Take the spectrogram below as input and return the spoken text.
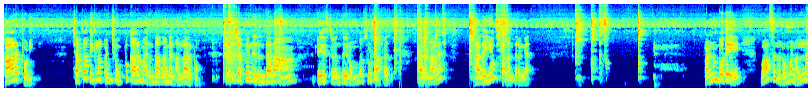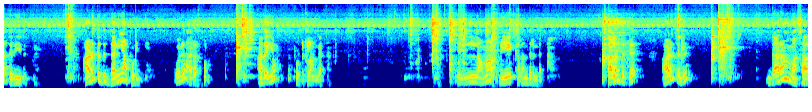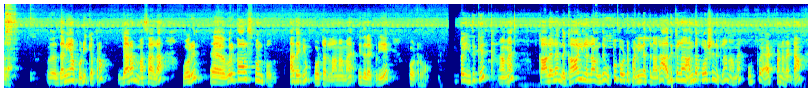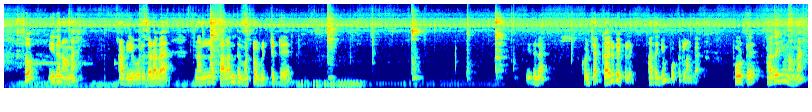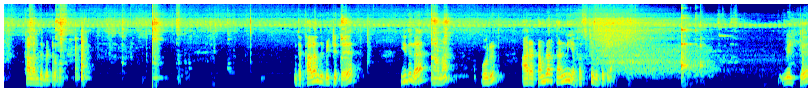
காரப்பொடி. சப்பாத்திக்கெலாம் கொஞ்சம் உப்பு காரமாக இருந்தால் தாங்க நல்லாயிருக்கும் சப்பு சப்புன்னு இருந்தாலாம் டேஸ்ட் வந்து ரொம்ப சூட் ஆகாது. அதனால் அதையும் கலந்துருங்க. பண்ணும்போதே வாசனை ரொம்ப நல்லா தெரியுது. அடுத்தது தனியா பொடி ஒரு அரசம் அதையும் போட்டுக்கலாங்க. எல்லாமே அப்படியே கலந்துருங்க. கலந்துட்டு அடுத்தது கரம் மசாலா தனியா பொடிக்கு அப்புறம் கரம் மசாலா ஒரு ஒரு கால் ஸ்பூன் போதும். அதையும் போட்டுடலாம் நாம். இதில் இப்படியே போட்டுருவோம். இப்போ இதுக்கு நாம் காலையில் இந்த காயிலெல்லாம் வந்து உப்பு போட்டு பண்ணினதுனால அதுக்கெல்லாம் அந்த போர்ஷனுக்கெலாம் நாம் உப்பு ஆட் பண்ண வேண்டாம். ஸோ இதை நாம் அப்படியே ஒரு தடவை நல்லா கலந்து மட்டும் விட்டுட்டு இதில் கொஞ்சம் கருவேப்பிலை அதையும் போட்டுக்கலாங்க. போட்டு அதையும் நாம் கலந்து விட்டுருவோம். இந்த கலந்து விட்டுட்டு இதில் நாம் ஒரு அரை டம்ளர் தண்ணியை ஃபஸ்ட்டு விட்டுக்கலாம். விட்டு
